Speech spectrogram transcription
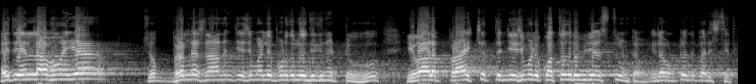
అయితే ఏం లాభం అయ్యా? శుభ్రంగా స్నానం చేసి మళ్ళీ బురదలో దిగినట్టు ఇవాళ ప్రాయశ్చిత్తం చేసి మళ్ళీ కొత్తది రువి చేస్తూ ఉంటాం ఇలా ఉంటుంది పరిస్థితి.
